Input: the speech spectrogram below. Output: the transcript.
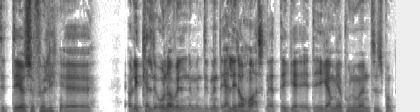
det, det er jo selvfølgelig... Øh, jeg vil ikke kalde det undervældende, men det, men det er lidt overraskende, at det ikke, det ikke er mere på nuværende tidspunkt.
